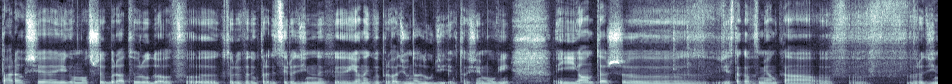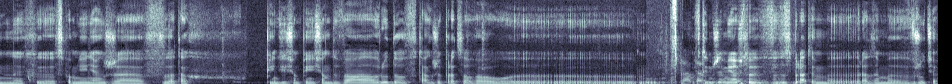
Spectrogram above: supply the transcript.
parał się jego młodszy brat Rudolf, który według tradycji rodzinnych Janek wyprowadził na ludzi, jak to się mówi. I on też, jest taka wzmianka w, w rodzinnych wspomnieniach, że w latach 50-52 Rudolf także pracował w tym rzemiośle z bratem razem w rzucie.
